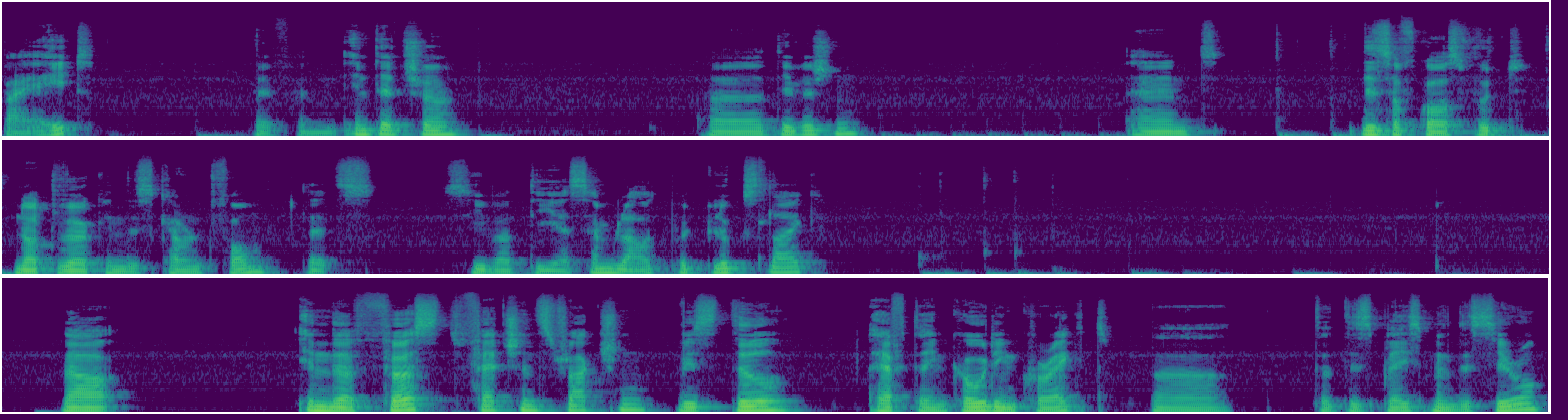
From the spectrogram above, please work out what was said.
by 8 with an integer uh, division. And this of course would not work in this current form. Let's see what the assembler output looks like. Now in the first fetch instruction, we still have the encoding correct. Uh, the displacement is zero.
